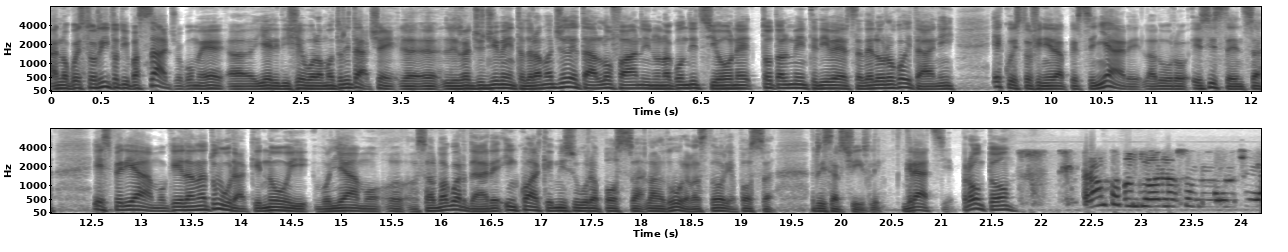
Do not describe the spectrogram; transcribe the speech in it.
hanno questo rito di passaggio, come eh, ieri dicevo la maturità, cioè eh, il raggiungimento della maggiore età lo fanno in una condizione totalmente diversa dai loro coetanei e questo finirà per segnare la loro esistenza e speriamo che la natura che noi vogliamo eh, salvaguardare in qualche misura possa, la natura, la storia possa risarcirli. Grazie. Pronto? Pronto, buongiorno, sono Lucia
